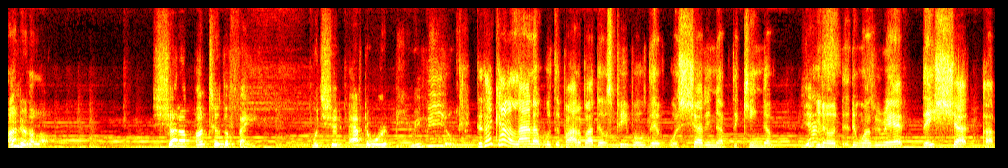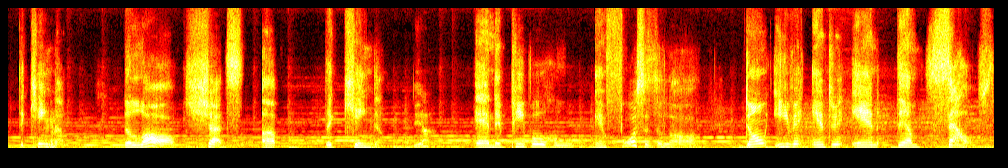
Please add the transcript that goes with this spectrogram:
under the law, shut up unto the faith, which should afterward be revealed. Did that kind of line up with the part about those people that were shutting up the kingdom? Yes. You know, the, the ones we read, they shut up the kingdom. The law shuts up the kingdom. yeah. and the people who enforces the law don't even enter in themselves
